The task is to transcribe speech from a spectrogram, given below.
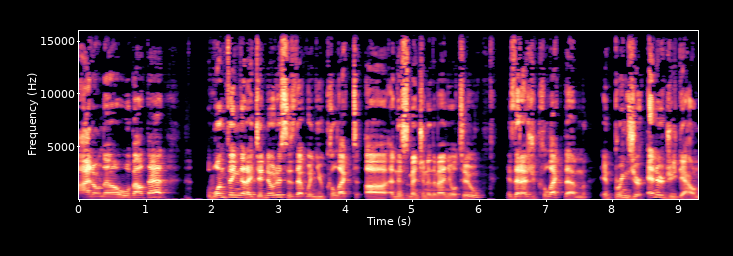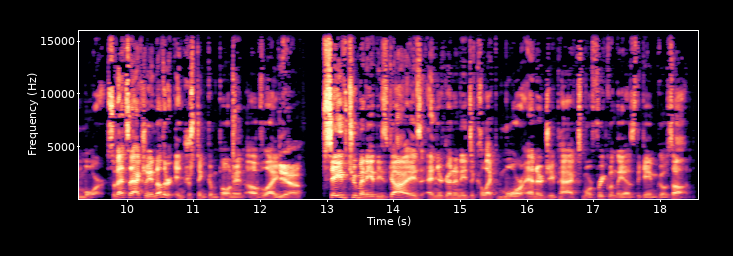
I don't know about that. One thing that I did notice is that when you collect, uh, and this is mentioned in the manual too, is that as you collect them, it brings your energy down more. So that's actually another interesting component of like Yeah. Save too many of these guys, and you're going to need to collect more energy packs more frequently as the game goes on.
